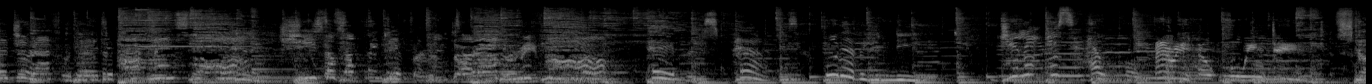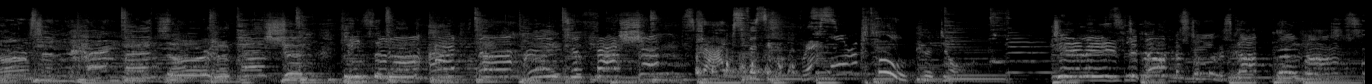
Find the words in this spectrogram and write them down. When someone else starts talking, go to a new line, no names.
the giraffe with the department store. She sells something different on every floor.
Papers, pens, whatever you need.
Jilly is helpful.
Very helpful indeed.
Scarves and handbags are her passion. Things that are at the height of fashion.
Stripes for zebras.
Or a polka dot.
Jilly's department store has got the lots.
